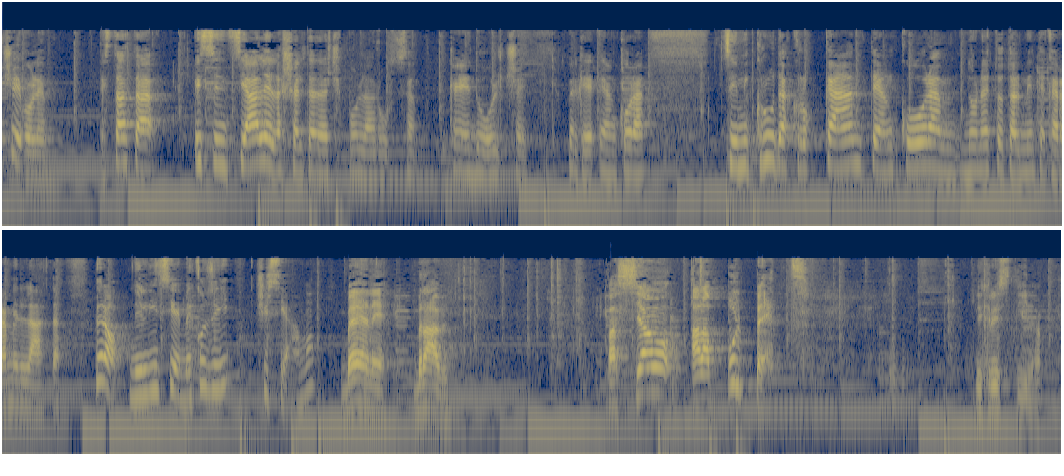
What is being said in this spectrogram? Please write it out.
Piacevole. È stata essenziale la scelta della cipolla rossa, che è dolce, perché è ancora semicruda, croccante, ancora non è totalmente caramellata. Però nell'insieme così ci siamo. Bene, bravi. Passiamo alla polpette di Cristina.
